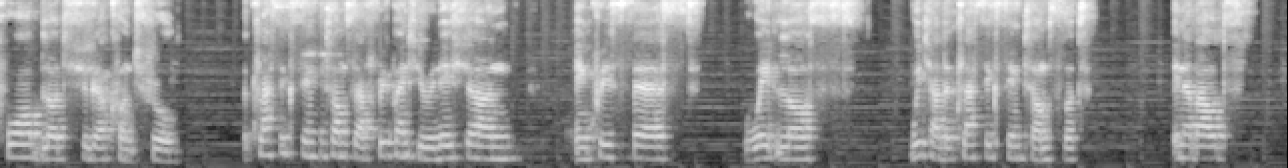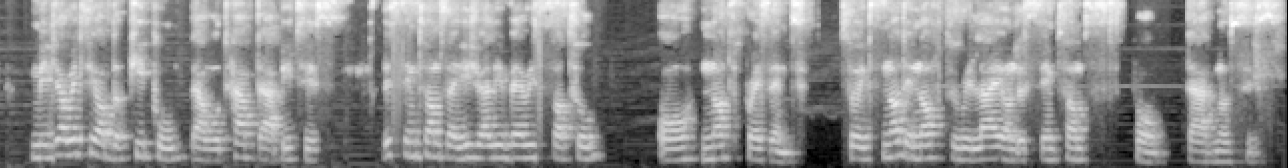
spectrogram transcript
poor blood sugar control. The classic symptoms are frequent urination, increased thirst, weight loss, which are the classic symptoms, but in about majority of the people that would have diabetes, these symptoms are usually very subtle or not present. So it's not enough to rely on the symptoms for diagnosis.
